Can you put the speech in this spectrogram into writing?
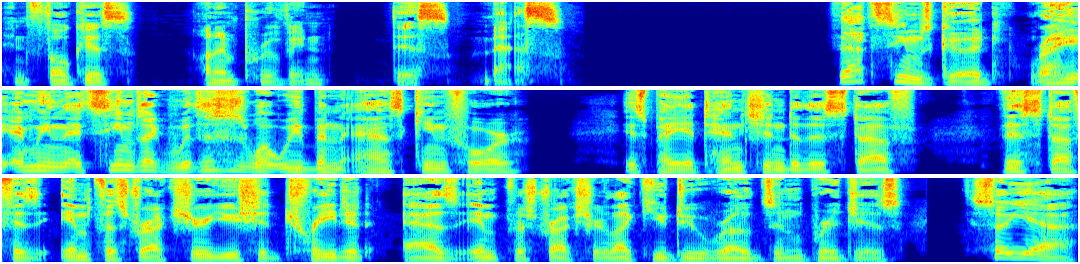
and focus on improving this mess. That seems good, right? I mean, it seems like this is what we've been asking for is pay attention to this stuff. This stuff is infrastructure. You should treat it as infrastructure like you do roads and bridges. So yeah,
